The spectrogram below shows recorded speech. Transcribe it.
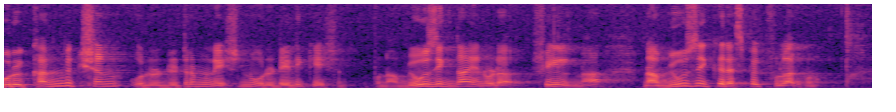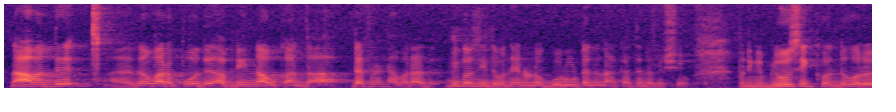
ஒரு கன்விக்ஷன் ஒரு டிட்டர்மினேஷன் ஒரு டெடிகேஷன் இப்போ நான் மியூசிக் தான் என்னோட ஃபீல்ட்னா நான் மியூசிக்கு ரெஸ்பெக்ட்ஃபுல்லாக இருக்கணும். நான் வந்து ஏதோ வரப்போகுது அப்படின்னு நான் உட்காந்தா டெஃபினட்டாக வராது. பிகாஸ் இது வந்து என்னோட குருட்ட வந்து நான் கற்றுன விஷயம். இப்போ நீங்கள் மியூசிக் வந்து ஒரு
